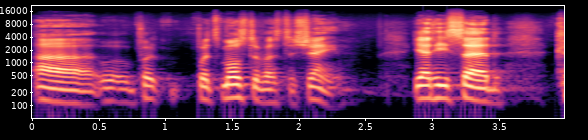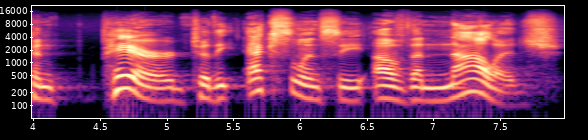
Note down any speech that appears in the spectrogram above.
uh, put, puts most of us to shame. Yet he said, compared to the excellency of the knowledge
